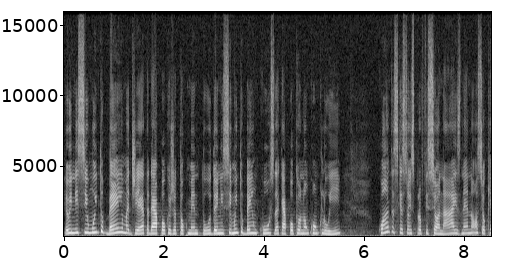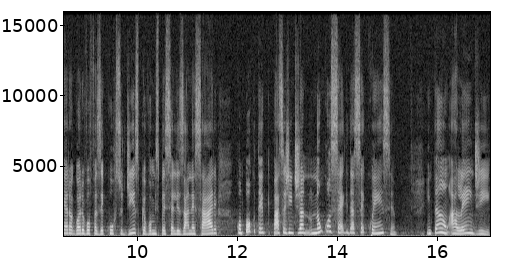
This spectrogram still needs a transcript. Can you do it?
Eu inicio muito bem uma dieta, daqui a pouco eu já estou comendo tudo. Eu inicio muito bem um curso, daqui a pouco eu não concluí quantas questões profissionais, né? Nossa, eu quero agora eu vou fazer curso disso, porque eu vou me especializar nessa área. Com pouco tempo que passa, a gente já não consegue dar sequência. Então, além de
